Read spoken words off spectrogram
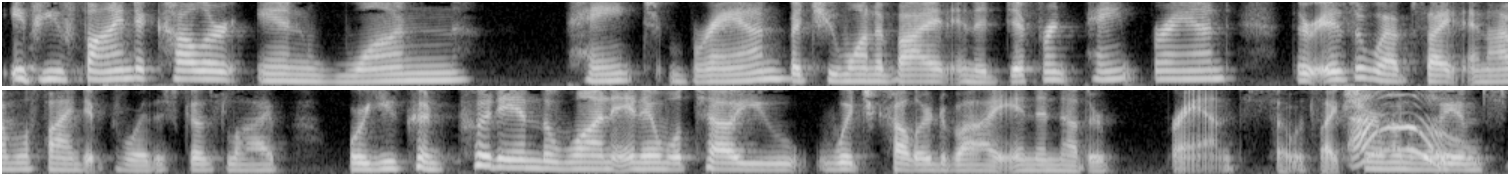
If you find a color in one paint brand, but you want to buy it in a different paint brand, there is a website, and I will find it before this goes live, where you can put in the one and it will tell you which color to buy in another brand. So it's like Sherwin oh. Williams,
